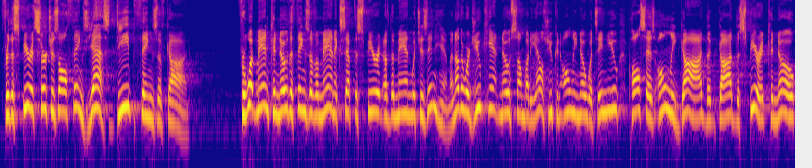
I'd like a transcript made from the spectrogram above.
For the Spirit searches all things, yes, deep things of God. For what man can know the things of a man except the spirit of the man which is in him? In other words, you can't know somebody else. You can only know what's in you. Paul says only God, the God the Spirit, can know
